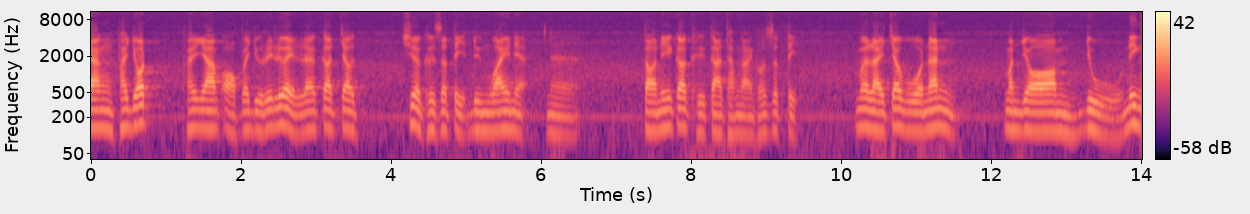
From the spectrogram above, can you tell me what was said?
ยังพยศพยายามออกไปอยู่เรื่อยๆ แล้วก็เจ้าเชื่อคือสติดึงไว้เนี่ยนะ ตอนนี้ก็คือการทำงานของสติ เมื่อไรเจ้าวัวนั้นมันยอมอยู่นิ่ง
